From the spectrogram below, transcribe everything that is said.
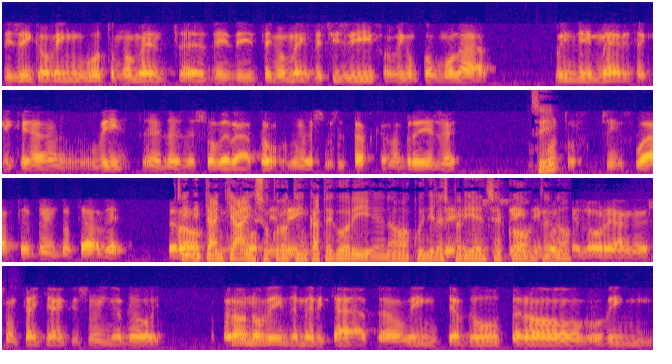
eh, abbiamo avuto momenti, eh, di, di, dei momenti decisivi, un po' molato. Quindi merita chi che ha vinto, eh, il Soverato, una società calabrese, sì. molto sì, forte, ben dotata. Sì, di tanti anni sono in categorie, no? quindi l'esperienza sì, conta, sì, no? Loro hanno, sono tanti anni che sono in adoi. Però non viene meritato, non viene perduto, però viene,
